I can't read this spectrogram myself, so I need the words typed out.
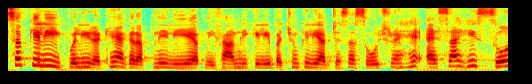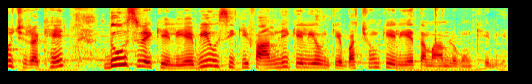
सबके लिए इक्वली रखें, अगर अपने लिए, अपनी फैमिली के लिए, बच्चों के लिए आप जैसा सोच रहे हैं, ऐसा ही सोच रखें दूसरे के लिए भी, उसी की फैमिली के लिए, उनके बच्चों के लिए, तमाम लोगों के लिए।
